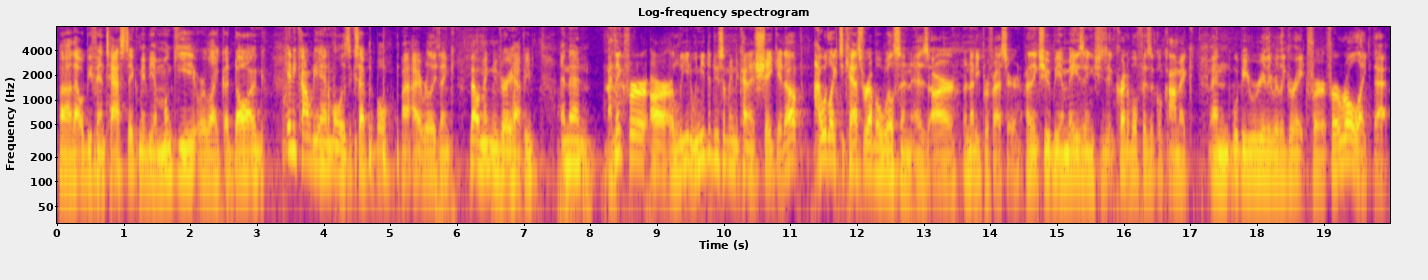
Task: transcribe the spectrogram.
Uh, that would be fantastic. Maybe a monkey or like a dog. Any comedy animal is acceptable. I, I really think that would make me very happy. And then I think for our, our lead, we need to do something to kind of shake it up. I would like to cast Rebel Wilson as our nutty professor. I think she would be amazing. She's an incredible physical comic and would be really, really great for, for a role like that.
